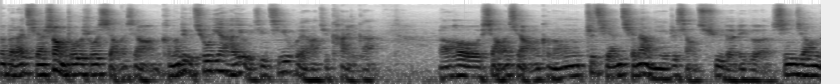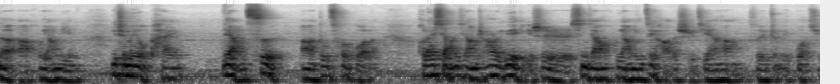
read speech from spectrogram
那本来前上周的时候想了想，可能这个秋天还有一些机会啊，去看一看。然后想了想，可能之前前两年一直想去的这个新疆的啊胡杨林，一直没有拍，两次啊都错过了。后来想了想，正好月底是新疆胡杨林最好的时间哈，所以准备过去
